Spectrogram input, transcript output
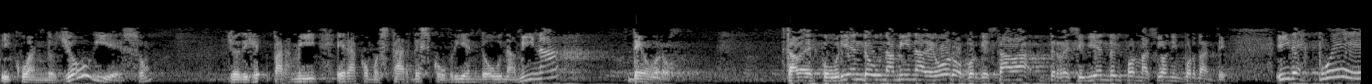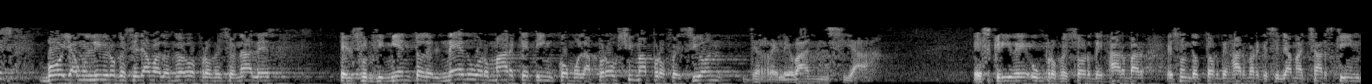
Y cuando yo vi eso, yo dije, para mí era como estar descubriendo una mina de oro. Estaba descubriendo una mina de oro porque estaba recibiendo información importante. Y después voy a un libro que se llama Los Nuevos Profesionales, el surgimiento del network marketing como la próxima profesión de relevancia. Escribe un profesor de Harvard, es un doctor de Harvard que se llama Charles King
